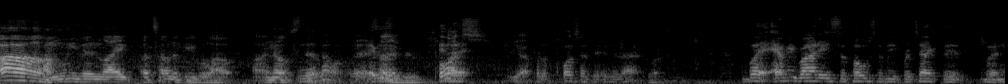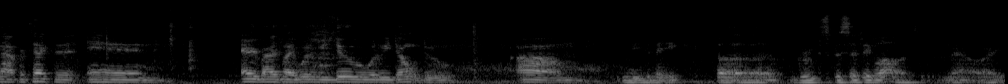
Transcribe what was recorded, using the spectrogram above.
Um, I'm leaving like a ton of people out. I know still. No, a ton of groups. Plus, you gotta put a plus at the end of that. Plus. but everybody's supposed to be protected, but not protected, and everybody's like, "What do we do? What do we don't do?" Um, We need to make uh, group specific laws now, right?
